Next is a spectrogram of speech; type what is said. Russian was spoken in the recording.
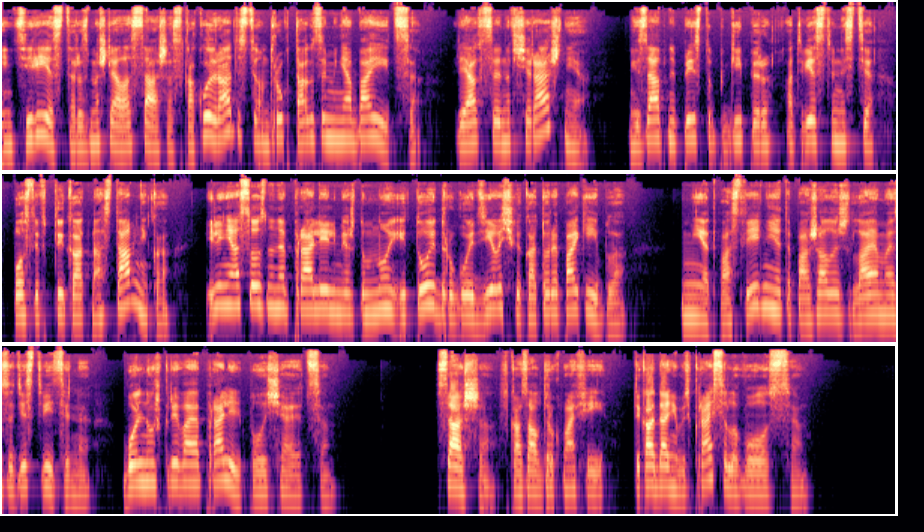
Интересно, размышляла Саша, с какой радостью он вдруг так за меня боится. Реакция на вчерашнее, внезапный приступ гиперответственности после втыка от наставника или неосознанная параллель между мной и той другой девочкой, которая погибла. Нет, последнее это, пожалуй, желаемое за действительное. Больно уж кривая параллель получается. Саша, сказал вдруг Мафий, ты когда-нибудь красила волосы?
